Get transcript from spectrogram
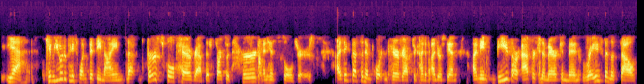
yeah, Can we go to page 159? That first full paragraph that starts with Hurd and his soldiers. I think that's an important paragraph to kind of understand. I mean, these are African American men raised in the South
